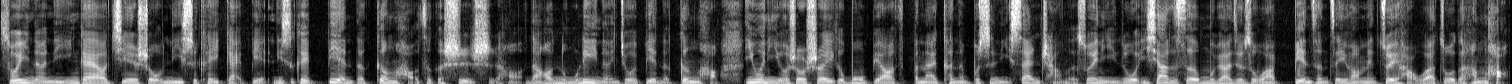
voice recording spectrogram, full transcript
所以呢，你应该要接受你是可以改变，你是可以变得更好这个事实哈，然后努力呢，你就会变得更好。因为你有时候设一个目标，本来可能不是你擅长的，所以你如果一下子设目标，就是我要变成这一方面最好，我要做的很好，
